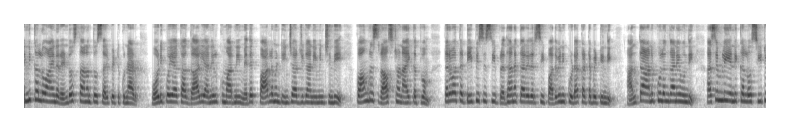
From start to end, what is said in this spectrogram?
ఎన్నికల్లో ఆయన రెండో స్థానంతో సరిపెట్టుకున్నాడు. ఓడిపోయాక గాలి అనిల్ కుమార్ని మెదక్ పార్లమెంట్ ఇన్ఛార్జిగా నియమించింది కాంగ్రెస్ రాష్ట్ర నాయకత్వం. తర్వాత టీపీసీసీ ప్రధాన కార్యదర్శి పదవిని కూడా కట్టబెట్టింది. అంతా అనుకూలంగానే ఉంది. అసెంబ్లీ ఎన్నికల్లో సీటు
